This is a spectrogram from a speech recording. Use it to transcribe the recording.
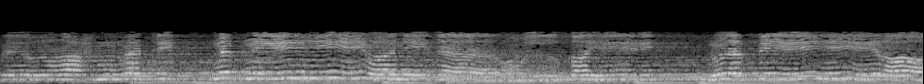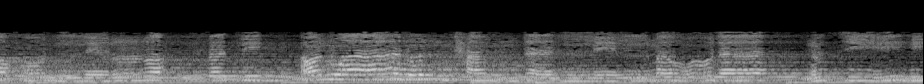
بالرحمة نبنيه ونداء الخير. نلبيه راح للرأفة عنوان حمدا للمولى. نزيه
